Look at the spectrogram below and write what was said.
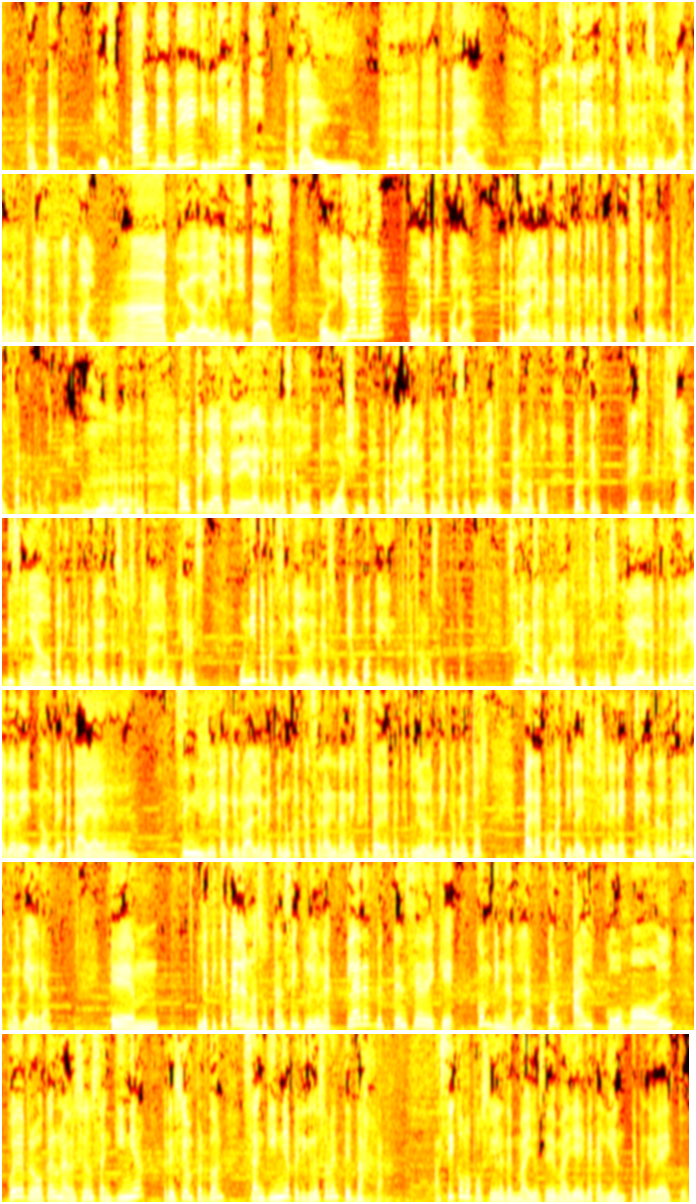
que es A-D-D-Y-I, Adaya, Adaya, tiene una serie de restricciones de seguridad, como no mezclarlas con alcohol. Ah, cuidado ahí, amiguitas. O el Viagra o la piscola, lo que probablemente hará que no tenga tanto éxito de ventas como el fármaco masculino. Autoridades federales de la salud en Washington aprobaron este martes el primer fármaco por prescripción diseñado para incrementar el deseo sexual en las mujeres, un hito perseguido desde hace un tiempo en la industria farmacéutica. Sin embargo, la restricción de seguridad en la píldora diaria de nombre significa que probablemente nunca alcanzará el gran éxito de ventas que tuvieron los medicamentos para combatir la difusión eréctil entre los varones, como el Viagra. Em, la etiqueta de la nueva sustancia incluye una clara advertencia de que combinarla con alcohol puede provocar una versión sanguínea, presión, perdón, sanguínea peligrosamente baja, así como posibles desmayos. Se desmayáis de caliente, para que veáis tú.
